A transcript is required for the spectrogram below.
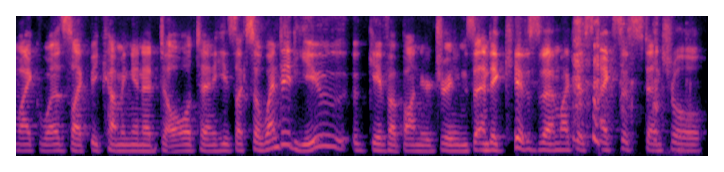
like was like becoming an adult. And he's like so when did you give up on your dreams? And it gives them like this existential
